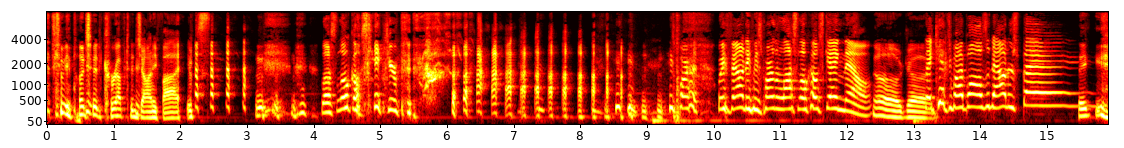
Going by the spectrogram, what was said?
it's gonna be a bunch of corrupted Johnny Fives. Los Locos kick your. He's part of. We found him. He's part of the Los Locos gang now. Oh god. They kicked my balls in outer space. They-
